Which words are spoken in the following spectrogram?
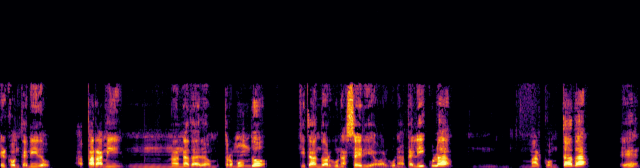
el contenido para mí no es nada de otro mundo, quitando alguna serie o alguna película mm, mal contada, ¿eh?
